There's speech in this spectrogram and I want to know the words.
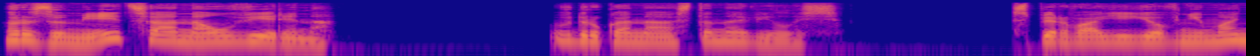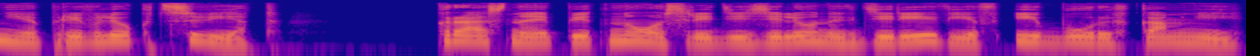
Разумеется, она уверена. Вдруг она остановилась. Сперва ее внимание привлек цвет. Красное пятно среди зеленых деревьев и бурых камней.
